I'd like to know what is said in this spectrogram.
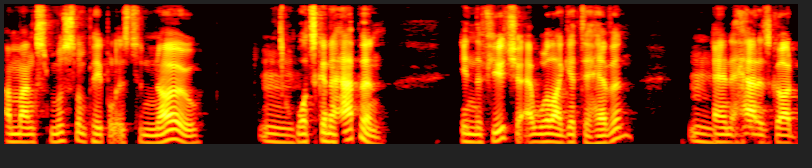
amongst Muslim people is to know Mm. what's going to happen in the future. And Will I get to heaven? Mm. And how does God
